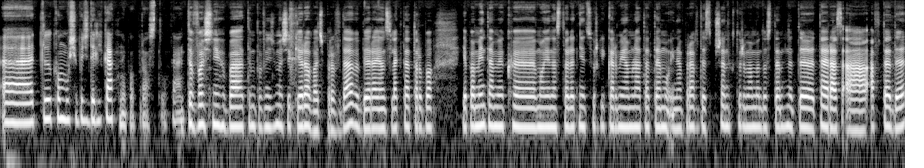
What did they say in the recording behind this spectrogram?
e, tylko musi być delikatny po prostu. Tak? To właśnie chyba tym powinniśmy się kierować, prawda? Wybierając laktator, bo ja pamiętam, jak e, moje nastoletnie córki karmiłam lata temu i naprawdę sprzęt, który mamy dostępny te, teraz, a, a wtedy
